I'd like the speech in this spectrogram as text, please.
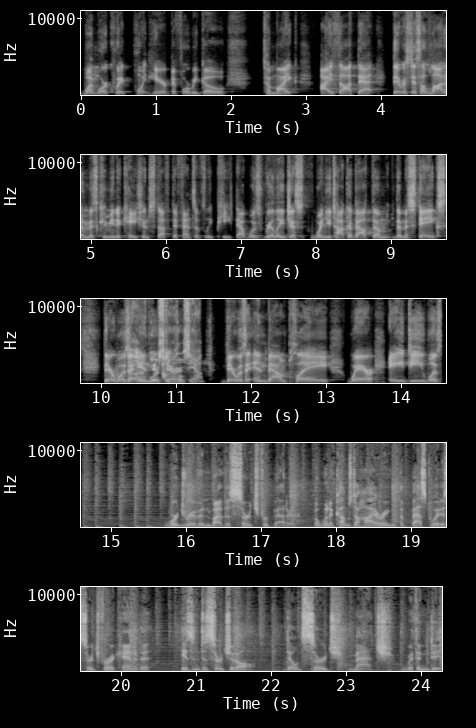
one more quick point here before we go to Mike. I thought that there was just a lot of miscommunication stuff defensively, Pete. That was really just when you talk about them, the mistakes. There was the an inbound, errors, yeah. There was an inbound play where AD was we're driven by the search for better. But when it comes to hiring, the best way to search for a candidate isn't to search at all. Don't search match with Indeed.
